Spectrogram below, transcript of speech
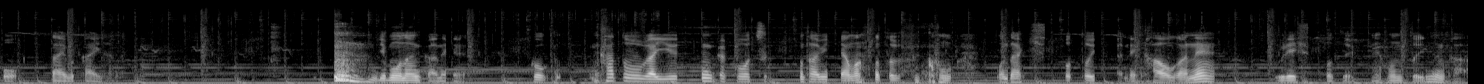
こう、だいぶ深いな。でもなんかね、こう、加藤が言う、なんかこう、突っ込たびに山本がこう、お泣きそうというかね、顔がね、嬉しそうというかね、本当になんか、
